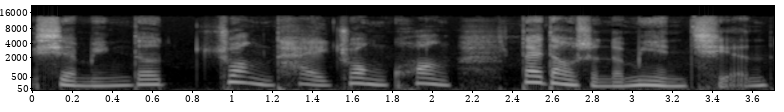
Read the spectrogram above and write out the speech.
显明的状态状况带到神的面前？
